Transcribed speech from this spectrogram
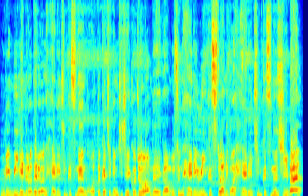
우리 미넨으로 데려온 해리 징크스는 어떻게 책임지실 거죠? 내가 무슨 해리 윙크스도 아니고 해리 징크스는 씨발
